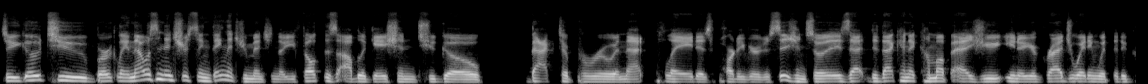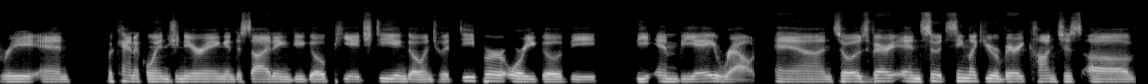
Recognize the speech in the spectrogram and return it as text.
so you go to Berkeley, and that was an interesting thing that you mentioned, though. You felt this obligation to go back to Peru and that played as part of your decision. So is that did that kind of come up as you, you know, you're graduating with the degree in mechanical engineering and deciding do you go PhD and go into it deeper or you go the the MBA route. And so it was very, and so it seemed like you were very conscious of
